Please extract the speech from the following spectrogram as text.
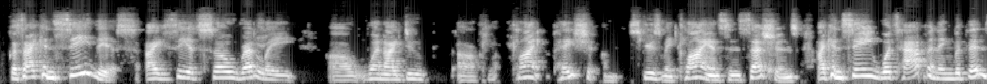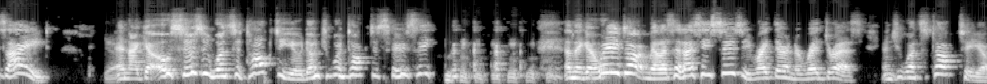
Because I can see this. I see it so readily uh, when I do uh, client patient um, excuse me clients in sessions i can see what's happening with inside yeah. and i go oh susie wants to talk to you don't you want to talk to susie and they go what are you talking about i said i see susie right there in the red dress and she wants to talk to you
